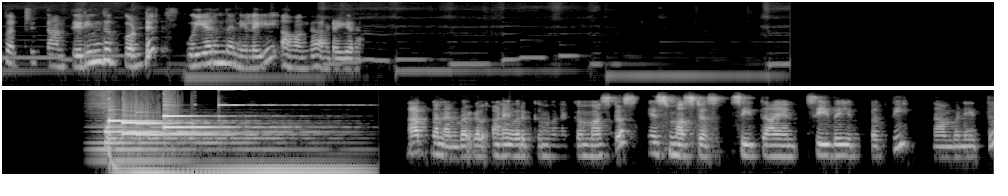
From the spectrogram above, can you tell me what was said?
பற்றி தான் தெரிந்து கொண்டு உயர்ந்த நிலையை அவங்க அடையிறாங்க ஆத்ம நண்பர்கள். அனைவருக்கும் வணக்கம் மாஸ்டர்ஸ். எஸ் மாஸ்டர்ஸ். சீதாயன் சீதையை பத்தி நாம நேத்து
